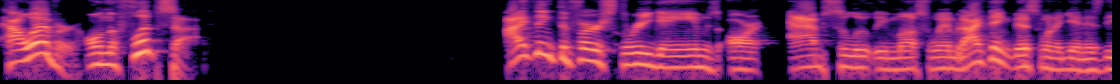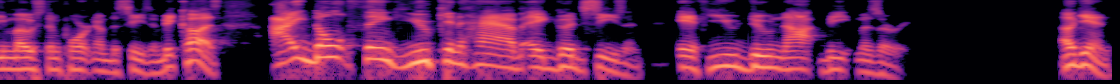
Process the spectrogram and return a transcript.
However, on the flip side, I think the first three games are absolutely must win, but I think this one again is the most important of the season because I don't think you can have a good season if you do not beat Missouri. Again,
